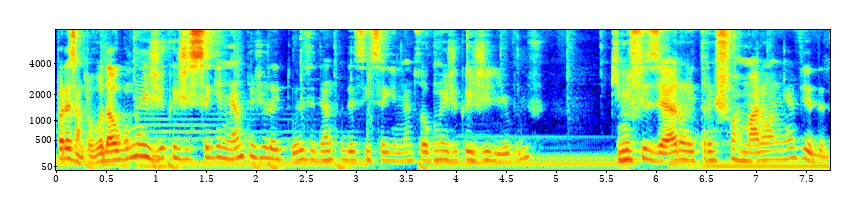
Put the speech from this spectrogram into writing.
Por exemplo, eu vou dar algumas dicas de segmentos de leituras e dentro desses segmentos algumas dicas de livros que me fizeram e transformaram a minha vida.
